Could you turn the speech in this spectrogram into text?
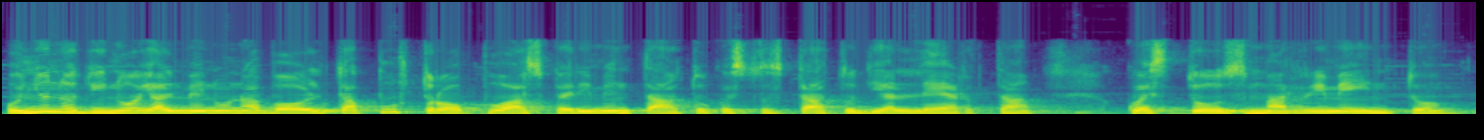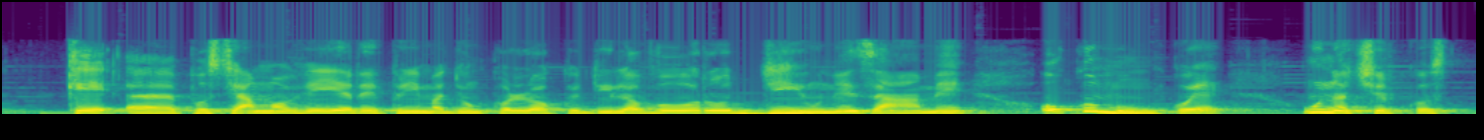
Ognuno di noi almeno una volta purtroppo ha sperimentato questo stato di allerta, questo smarrimento che eh, possiamo avere prima di un colloquio di lavoro, di un esame o comunque una circostanza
